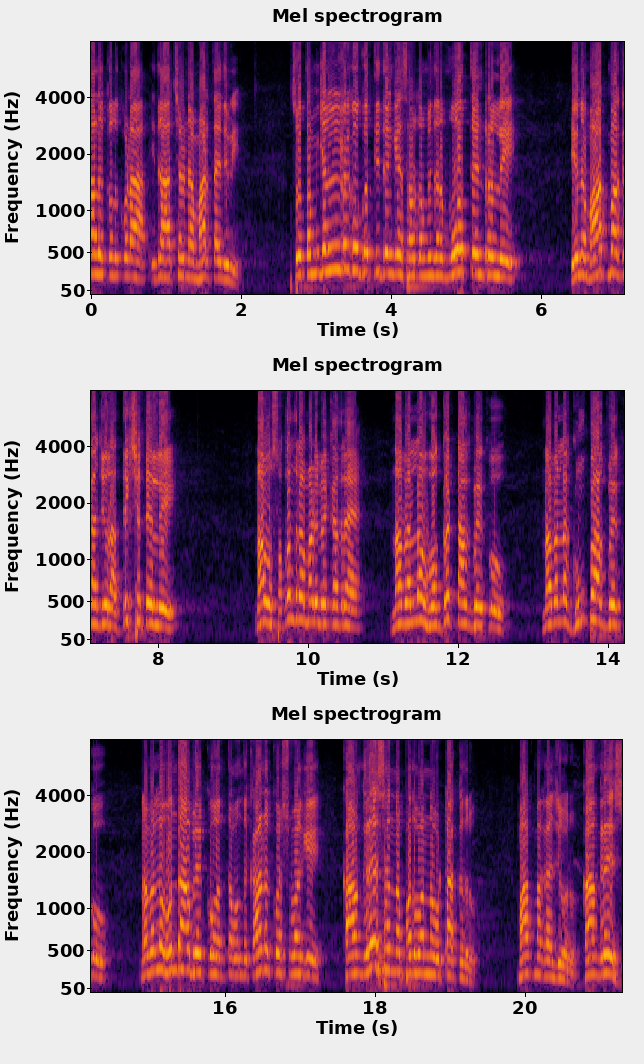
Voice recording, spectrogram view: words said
ತಾಲೂಕಲ್ಲೂ ಕೂಡ ಇದು ಆಚರಣೆ ಮಾಡ್ತಾ ಇದ್ದೀವಿ ಸೊ ತಮಗೆಲ್ರಿಗೂ ಗೊತ್ತಿದ್ದಂಗೆ ಸಾವಿರದ ಒಂಬೈನೂರ ಮೂವತ್ತೆಂಟರಲ್ಲಿ ಏನು ಮಹಾತ್ಮ ಗಾಂಧಿಯವರ ಅಧ್ಯಕ್ಷತೆಯಲ್ಲಿ ನಾವು ಸ್ವತಂತ್ರ ಮಾಡಬೇಕಾದ್ರೆ ನಾವೆಲ್ಲ ಒಗ್ಗಟ್ಟಾಗಬೇಕು, ನಾವೆಲ್ಲ ಗುಂಪಾಗಬೇಕು, ನಾವೆಲ್ಲ ಒಂದಾಗಬೇಕು ಅಂತ ಒಂದು ಕಾರಣಕ್ಕೋಸ್ಕರವಾಗಿ ಕಾಂಗ್ರೆಸ್ ಅನ್ನೋ ಪದವನ್ನು ಹುಟ್ಟಾಕಿದ್ರು ಮಹಾತ್ಮ ಗಾಂಧಿಯವರು. ಕಾಂಗ್ರೆಸ್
